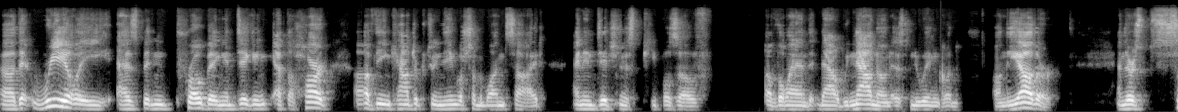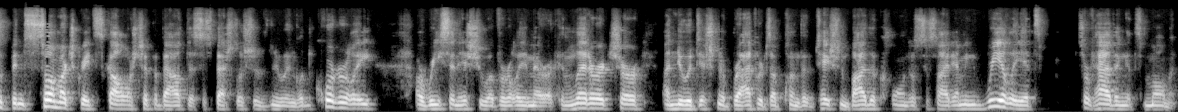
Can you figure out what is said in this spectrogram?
uh, that really has been probing and digging at the heart of the encounter between the English on the one side and indigenous peoples of, of the land that now we now known as New England on the other. And there's been so much great scholarship about this, especially the New England Quarterly, a recent issue of early American literature, a new edition of Bradford's Of Plymouth Plantation by the Colonial Society. I mean, really, it's sort of having its moment.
